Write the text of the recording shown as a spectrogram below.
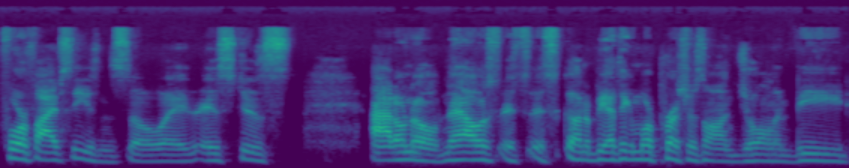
four or five seasons. So it, it's just I don't know. Now it's it's, it's going to be I think more pressures on Joel Embiid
